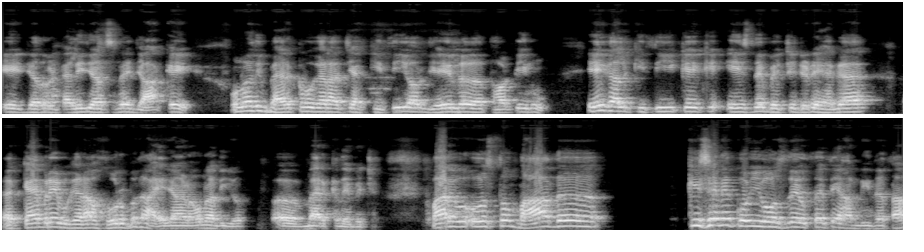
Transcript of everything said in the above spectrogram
ਇਹ ਜਦੋਂ ਇੰਟੈਲੀਜੈਂਸ ਨੇ ਜਾ ਕੇ ਉਹਨਾਂ ਦੀ ਬੈਰਕ ਵਗੈਰਾ ਚੈੱਕ ਕੀਤੀ ਔਰ ਜੇਲ੍ਹ ਅਥਾਰਟੀ ਨੂੰ ਇਹ ਗੱਲ ਕੀਤੀ ਕਿ ਕਿ ਇਸ ਦੇ ਵਿੱਚ ਜਿਹੜੇ ਹੈਗਾ ਕੈਮਰੇ ਵਗੈਰਾ ਹੋਰ ਵਧਾਏ ਜਾਣ ਉਹਨਾਂ ਦੀ ਬੈਰਕ ਦੇ ਵਿੱਚ। ਪਰ ਉਸ ਤੋਂ ਬਾਅਦ ਕਿਸੇ ਨੇ ਕੋਈ ਉਸ ਦੇ ਉੱਤੇ ਧਿਆਨ ਨਹੀਂ ਦਿੱਤਾ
